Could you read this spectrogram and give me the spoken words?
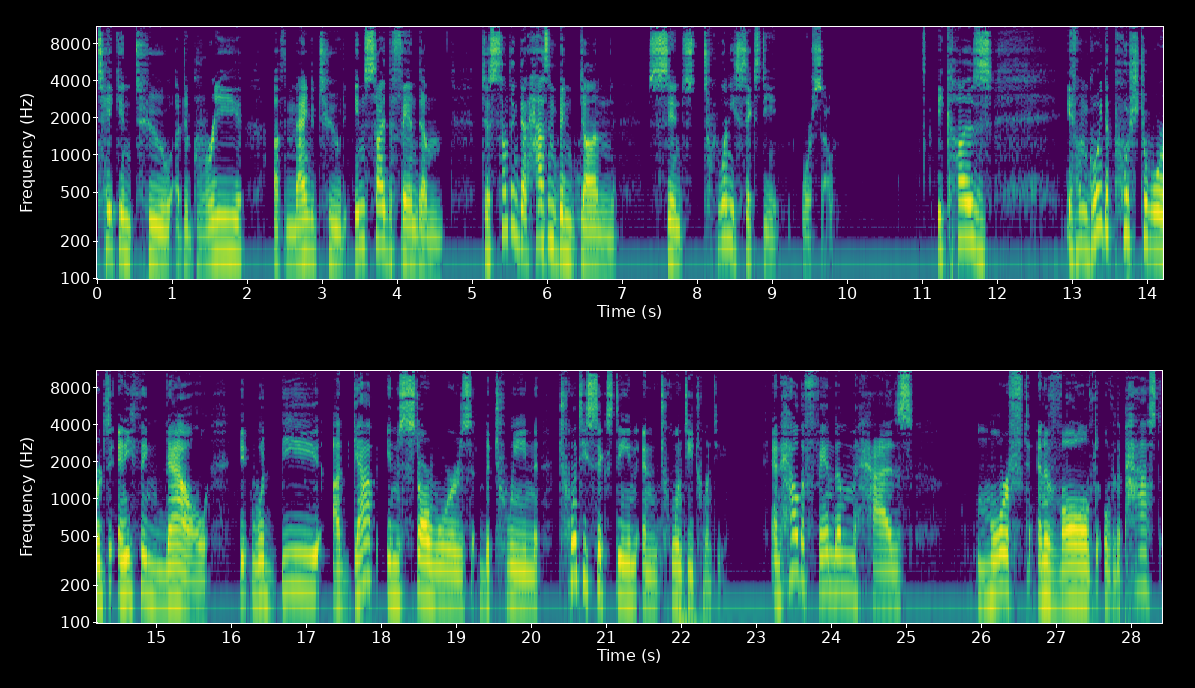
taken to a degree of magnitude inside the fandom to something that hasn't been done since 2016 or so. Because if I'm going to push towards anything now, it would be a gap in Star Wars between 2016 and 2020. And how the fandom has morphed and evolved over the past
